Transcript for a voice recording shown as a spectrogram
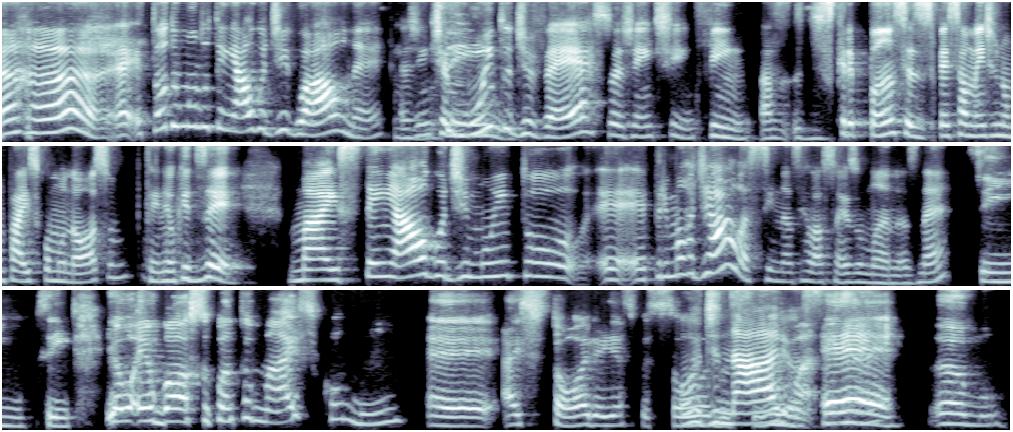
Uhum. É, todo mundo tem algo de igual, né? A gente é Sim. é muito diverso, a gente, enfim, as discrepâncias, especialmente num país como o nosso, tem nem o que dizer mas tem algo de muito é, é, primordial assim nas relações humanas, né? Sim, sim. Eu, eu gosto quanto mais comum é, a história e as pessoas. Ordinário. Assim, é, né? amo,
